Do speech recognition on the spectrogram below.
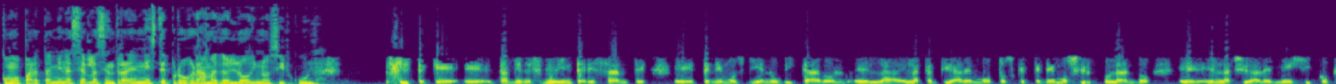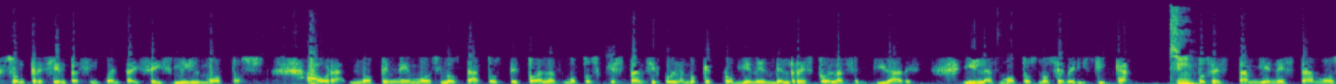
como para también hacerlas entrar en este programa de Hoy No Circula. Fíjate que eh, también es muy interesante. Eh, tenemos bien ubicado la, la, cantidad de motos que tenemos circulando eh, en la Ciudad de México, que son 356 mil motos. Ahora, no tenemos los datos de todas las motos que están circulando que provienen del resto de las entidades y las motos no se verifican. Entonces, también estamos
